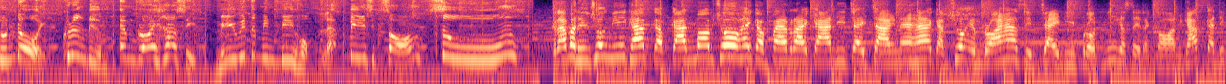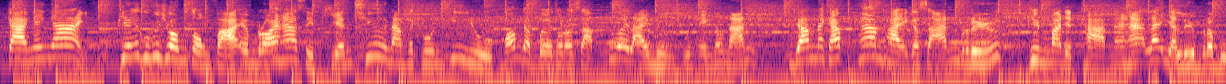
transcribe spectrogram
นุนโดยเครื่องดื่ม M150 มีวิตามิน B6 และ B12 สูง กลับมาถึงช่วงนี้ครับ กับการมอบโชคให้กับแฟนรายการดีใจจังนะฮะ กับช่วง M150 ใจดีปลดหนี้เกษตรกรครับ กติกาง่ายๆ เพียงให้คุณผู้ชมส่งฝา M150 เขียนชื่อนามสกุลที่อยู่พร้อมกับเบอร์โทรศัพท์ด้วยลายมือของคุณเองเท่านั้น ย้ำนะครับ ห้ามถ่ายเอกสารหรือพิมพ์มาเด็ดขาดนะฮะและอย่าลืมระบุ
